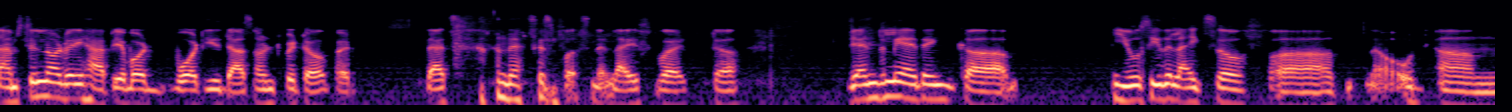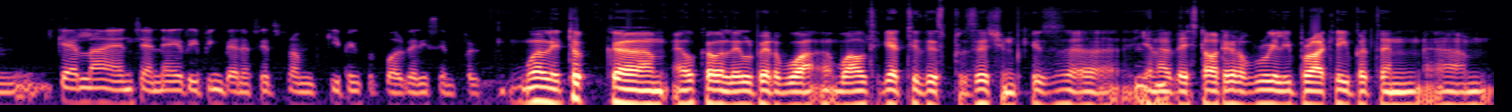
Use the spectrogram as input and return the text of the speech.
I'm still not very happy about what he does on Twitter, but that's that's his personal life. But uh, generally, I think uh, you see the likes of uh, um, Kerala and Chennai reaping benefits from keeping football very simple. Well, it took um, Eelco a little bit of a while to get to this position because uh, mm-hmm. you know mm-hmm. they started off really brightly, but then um,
